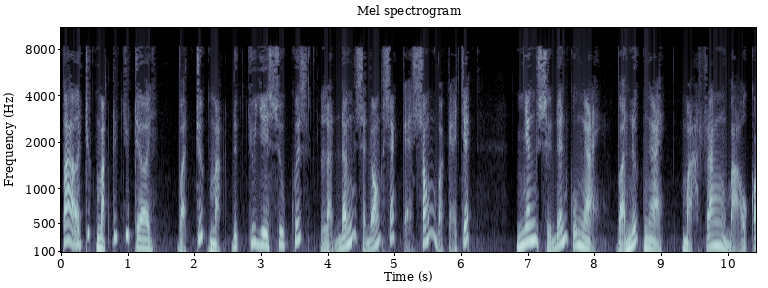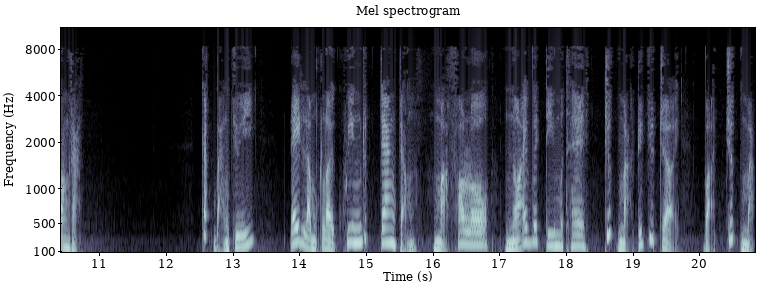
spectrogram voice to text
Ta ở trước mặt Đức Chúa Trời và trước mặt Đức Chúa Giêsu Christ là đấng sẽ đón xét kẻ sống và kẻ chết, nhân sự đến của Ngài và nước Ngài mà răng bảo con rằng. Các bạn chú ý, đây là một lời khuyên rất trang trọng mà Phaolô nói với Timôthê trước mặt Đức Chúa Trời và trước mặt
